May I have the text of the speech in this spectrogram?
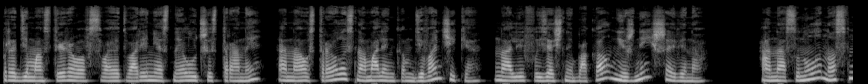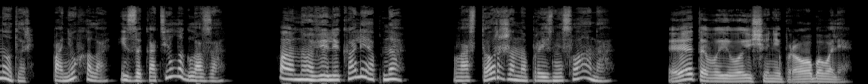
Продемонстрировав свое творение с наилучшей стороны, она устроилась на маленьком диванчике, налив в изящный бокал нежнейшее вино. Она сунула нос внутрь, понюхала и закатила глаза. «Оно великолепно!» — восторженно произнесла она. «Это вы его еще не пробовали»,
